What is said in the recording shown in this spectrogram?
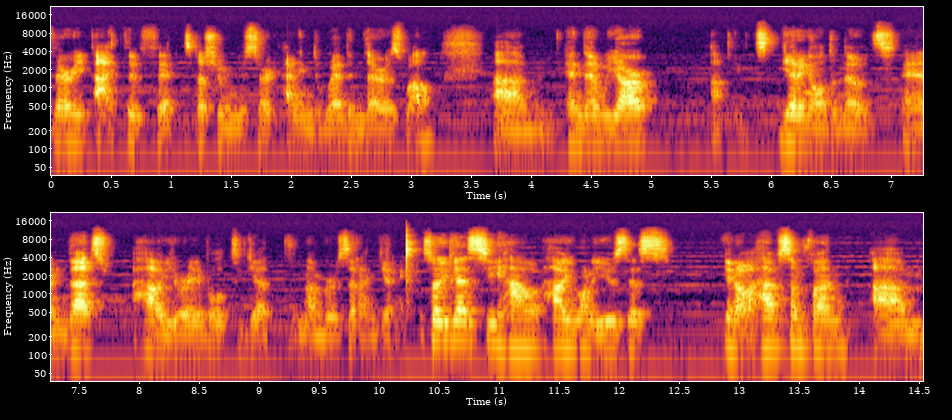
very active fit, especially when you start adding the web in there as well. Um, and then we are uh, getting all the nodes, and that's how you're able to get the numbers that I'm getting. So you guys see how how you want to use this. You know, have some fun. Um,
